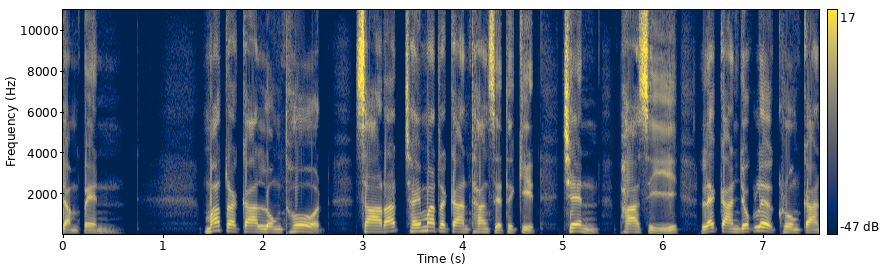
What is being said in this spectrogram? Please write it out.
จำเป็น มาตรการลงโทษสหรัฐใช้มาตรการทางเศรษฐกิจ เช่น ภาษี และการยกเลิกโครงการ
